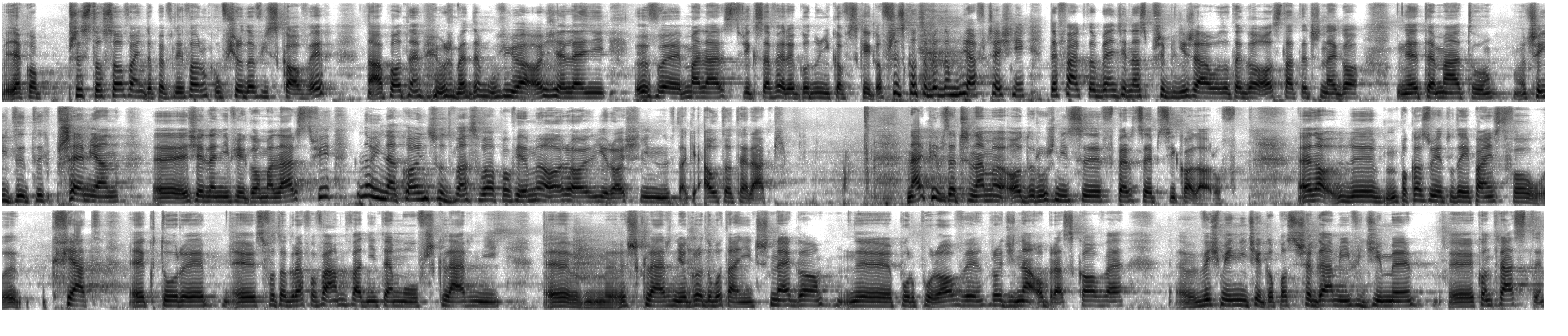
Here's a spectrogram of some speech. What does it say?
jako przystosowań do pewnych warunków środowiskowych, no a potem już będę mówiła o zieleni w malarstwie Ksawerego Dunikowskiego. Wszystko, co będę mówiła wcześniej, de facto będzie nas przybliżało do tego ostatecznego e, tematu, czyli ty- tych przemian e, zieleni w jego malarstwie. No i na końcu dwa słowa powiemy o roli roślin w takiej autoterapii. Najpierw zaczynamy od różnicy w percepcji kolorów. E, No, y, pokazuję tutaj Państwu y, kwiat, y, który sfotografowałam dwa dni temu w szklarni, szklarni ogrodu botanicznego, purpurowy, rodzina obrazkowe. Wyśmienicie go postrzegamy i widzimy kontrasty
